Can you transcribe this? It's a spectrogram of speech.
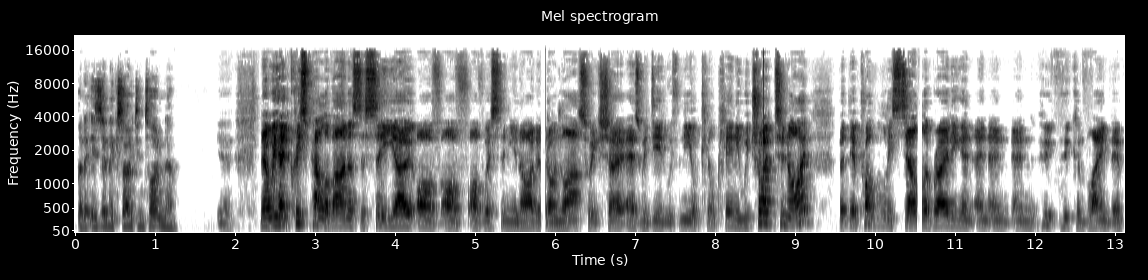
But it is an exciting time now. Yeah. Now we had Chris Pehlivanis, the CEO of, of, of Western United, on last week's show, as we did with Neil Kilkenny. We tried tonight, but they're probably celebrating, and, and, and, and who, who can blame them?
